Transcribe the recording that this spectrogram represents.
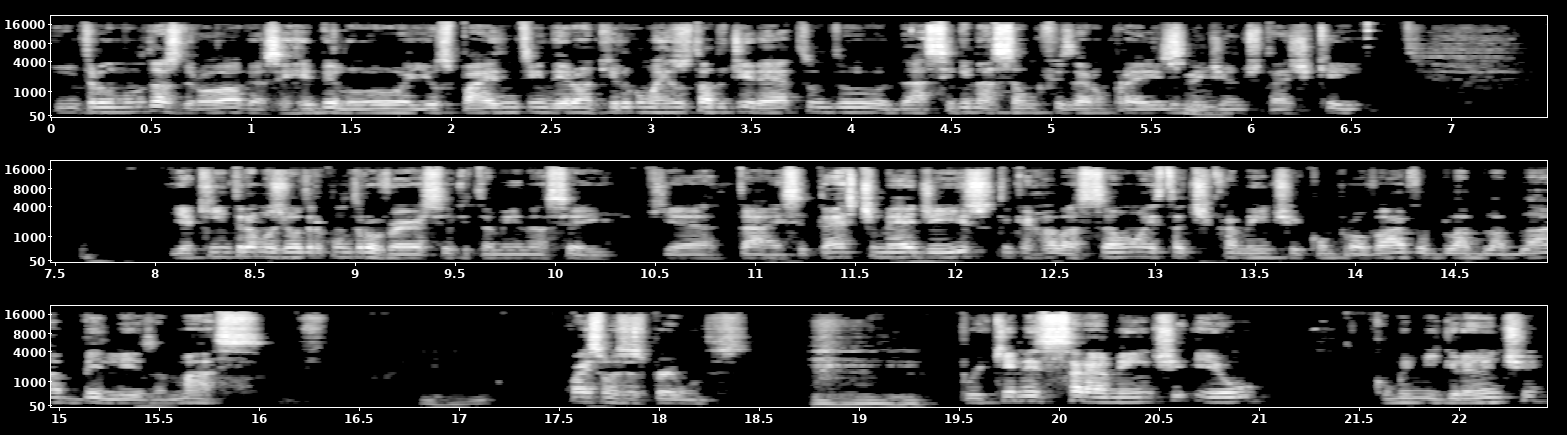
E entrou no mundo das drogas, se rebelou, e os pais entenderam aquilo como resultado direto do, da assignação que fizeram para ele Sim. mediante o teste QI. E aqui entramos em outra controvérsia que também nasce aí, que é, tá, esse teste mede isso, tem que a relação é estaticamente comprovável, blá blá blá, beleza, mas Uhum. Quais são essas perguntas? Por que necessariamente eu, como imigrante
